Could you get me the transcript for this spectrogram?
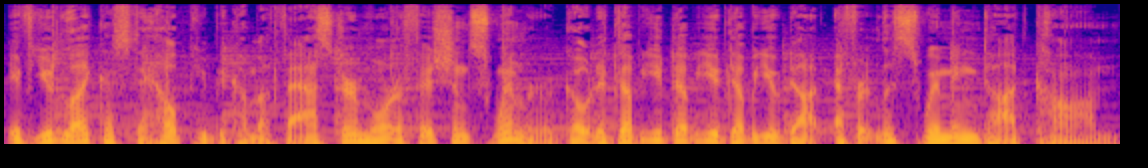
If you'd like us to help you become a faster, more efficient swimmer, go to www.effortlessswimming.com.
